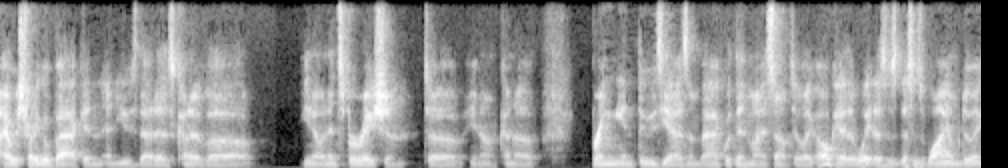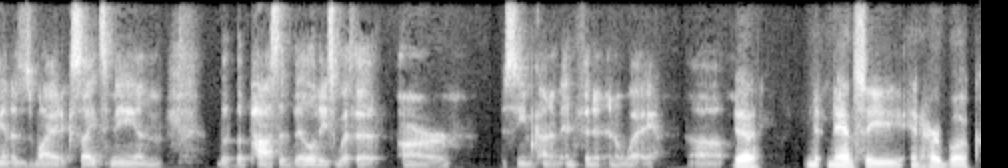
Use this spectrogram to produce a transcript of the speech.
i always try to go back and, and use that as kind of a you know an inspiration to you know kind of bring the enthusiasm back within myself to like, okay, wait, this is this is why I'm doing it. This is why it excites me, and the the possibilities with it are seem kind of infinite in a way. Uh, yeah, N- Nanci in her book,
